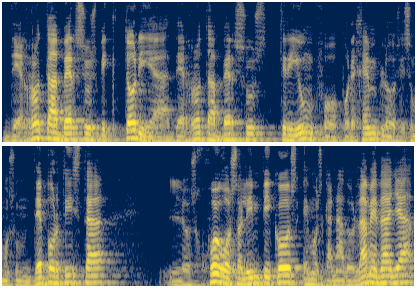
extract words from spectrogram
Derrota versus victoria, derrota versus triunfo. Por ejemplo, si somos un deportista, los Juegos Olímpicos, hemos ganado la medalla,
